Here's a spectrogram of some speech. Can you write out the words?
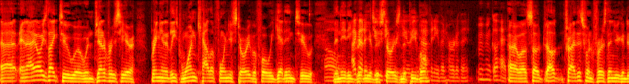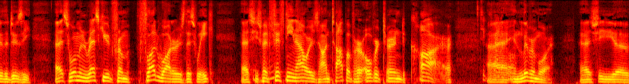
Uh, and I always like to, uh, when Jennifer's here, bring in at least one California story before we get into the nitty Oh, got a gritty of the stories and the people. You haven't even heard of it. hmm go ahead. All right, well, so I'll try this one first, then you can do the doozy. Uh, this woman rescued from floodwaters this week. Uh, she spent Mm-hmm. 15 hours on top of her overturned car uh, in Livermore. Uh, she uh,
